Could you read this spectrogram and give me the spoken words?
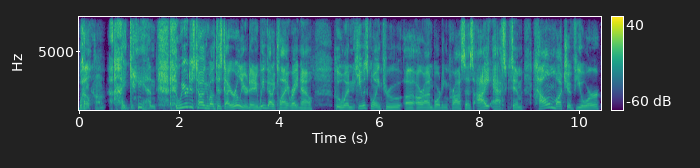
Well? I can. We were just talking about this guy earlier today. We've got a client right now who, when he was going through uh, our onboarding process, I asked him, How much of your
